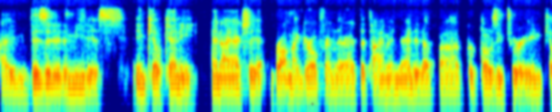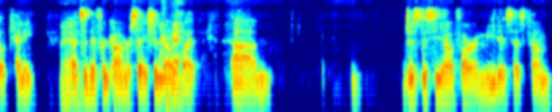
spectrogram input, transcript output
I visited Immedis in Kilkenny, and I actually brought my girlfriend there at the time, and ended up uh, proposing to her in Kilkenny Hey. That's a different conversation though. but um, just to see how far Immedis has come,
